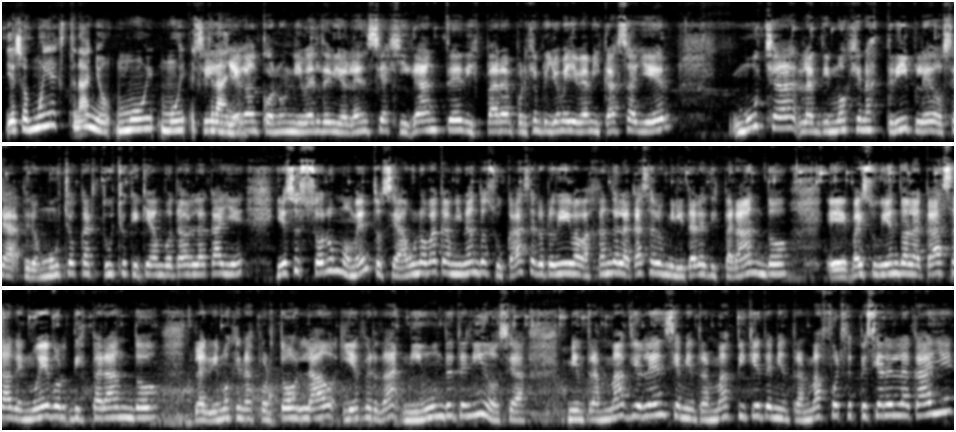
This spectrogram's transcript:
Y eso es muy extraño, muy, muy extraño. Sí, llegan con un nivel de violencia gigante, disparan, por ejemplo, yo me llevé a mi casa ayer muchas lacrimógenas triples, o sea, pero muchos cartuchos que quedan botados en la calle, y eso es solo un momento, o sea, uno va caminando a su casa, el otro día iba bajando a la casa los militares disparando, eh, va subiendo a la casa de nuevo disparando, lacrimógenas por todos lados, y es verdad, ni un detenido, o sea, mientras más violencia, mientras más piquete, mientras más fuerza especial en la calle,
